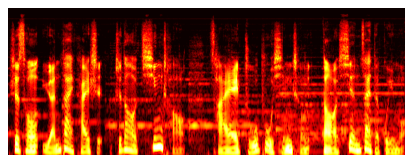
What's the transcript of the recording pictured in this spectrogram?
是从元代开始，直到清朝才逐步形成到现在的规模。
